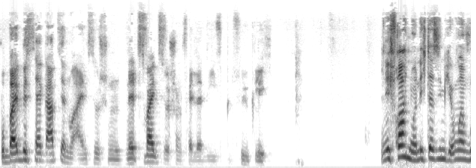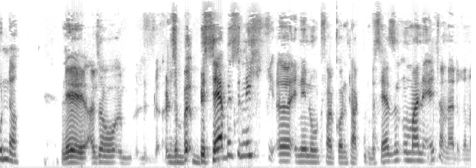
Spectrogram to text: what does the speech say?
Wobei bisher gab es ja nur ein Zwischen, ne, zwei Zwischenfälle diesbezüglich. Ich frage nur nicht, dass ich mich irgendwann wundere. Nee, also, also bisher bist du nicht äh, in den Notfallkontakten. Bisher sind nur meine Eltern da drin.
